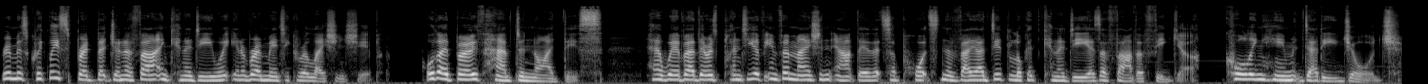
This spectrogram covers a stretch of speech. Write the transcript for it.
Rumours quickly spread that Jennifer and Kennedy were in a romantic relationship, although both have denied this. However, there is plenty of information out there that supports Nevaeh did look at Kennedy as a father figure, calling him Daddy George.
